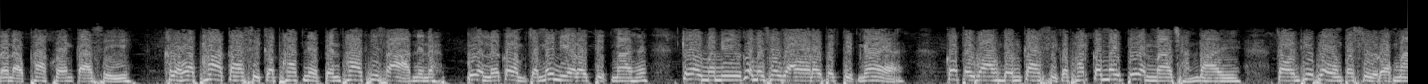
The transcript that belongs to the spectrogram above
นั่นแหะผ้าแขวนกาสีเขาบอกว่าผ้ากาสีกระพัดเนี่ยเป็นผ้าที่สะอาดเนี่ยนะเปื้อนแล้วก็จะไม่มีอะไรติดมาใช่แก้วมณีก็ไม่ใช่จะเอาอะไรไปติดง่ายอะ ก็ไปวางบนกาสิกพัดก็ไม่เปื้อนมาฉันใด ตอนที่พระองค์ประสูติออกมา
